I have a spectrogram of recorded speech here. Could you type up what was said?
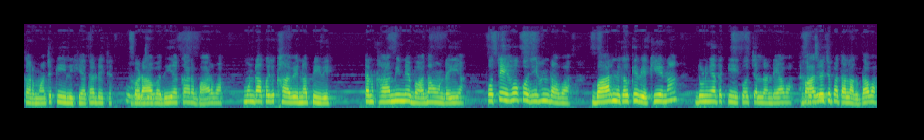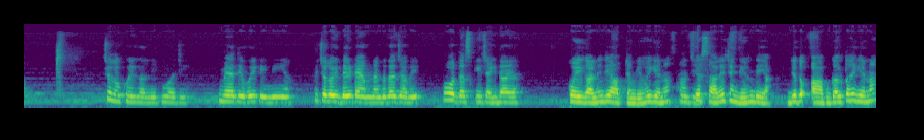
ਕਰਮਾਂ 'ਚ ਕੀ ਲਿਖਿਆ ਤੁਹਾਡੇ 'ਚ? ਬੜਾ ਵਧੀਆ ਘਰ ਬਾਹਰ ਵਾ ਮੁੰਡਾ ਕੁਝ ਖਾਵੇ ਨਾ ਪੀਵੇ ਤਨਖਾਹ ਮਹੀਨੇ ਬਾਅਦ ਆਉਣ ਡਈ ਆ। ਪੁੱਤੇ ਇਹੋ ਕੁਝ ਹੀ ਹੁੰਦਾ ਵਾ ਬਾਹਰ ਨਿਕਲ ਕੇ ਵੇਖੀਏ ਨਾ ਦੁਨੀਆ ਤੇ ਕੀ ਕੁਝ ਚੱਲਣ ਡਿਆ ਵਾ ਬਾਅਦ। ਵਿੱਚ ਪਤਾ ਲੱਗਦਾ ਵਾ। ਚਲੋ ਕੋਈ ਗੱਲ ਨਹੀਂ ਭੂਆ ਜੀ ਮੈਂ ਤੇ ਉਹੀ ਕਹਿੰਨੀ ਆ ਵੀ ਚਲੋ ਇਦਾਂ ਹੀ ਟਾਈਮ ਲੰਘਦਾ ਜਾਵੇ ਹੋਰ ਦੱਸ ਕੀ ਚਾਹੀਦਾ ਆ? ਕੋਈ ਗੱਲ ਨਹੀਂ ਜੇ ਆਪ ਚੰਗੇ ਹੋਈਏ ਨਾ ਹਾਂਜੀ। ਤੇ ਸਾਰੇ ਚੰਗੇ ਹੁੰਦੇ ਆ। ਜਦੋਂ ਆਪ ਗਲਤ ਹੋਈਏ ਨਾ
